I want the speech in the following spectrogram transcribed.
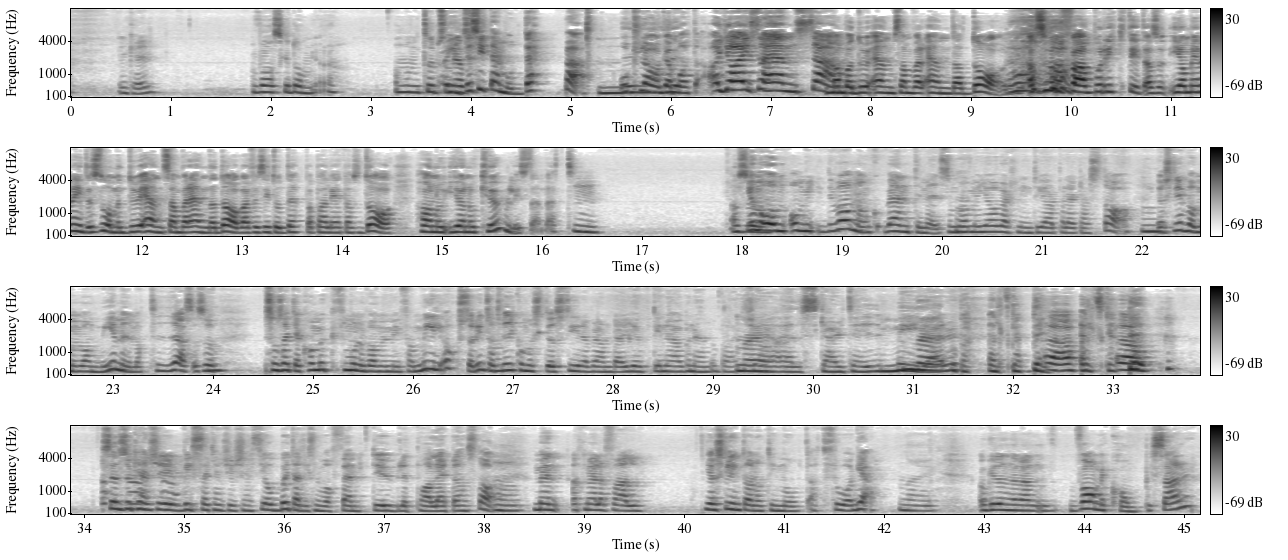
Okej. Vad ska de göra? Men typ Och som jag... inte sitta hemma och deppa och klaga på att "Ah, jag är så ensam. Man bara du är ensam varenda dag. Alltså vad fan på riktigt. Alltså, jag menar inte så men du är ensam varenda dag. Varför sitta och deppa på alla hjärtans dag? Ha no, gör något kul istället. Alltså, Ja, men om, om det var någon vän till mig som bara, men jag har verkligen inte att göra på alla hjärtans dag. Jag skulle bara men vara med mig och Mattias. Alltså, som sagt jag kommer förmodligen vara med min familj också. Det är inte så att vi kommer sitta och stirra varandra djupt in i ögonen och bara Nej. jag älskar dig mer. Och bara älskar dig, Ja, älskar ja. dig. Sen så kanske vissa kanske känns jobbigt att liksom vara 50 ulet på alla hjärtans dag. Mm. Men att man i alla fall, jag skulle inte ha någonting emot att fråga. Nej. Och grejen var med kompisar,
